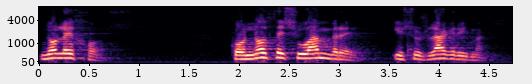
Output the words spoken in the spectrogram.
no lejos, conoce su hambre y sus lágrimas,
